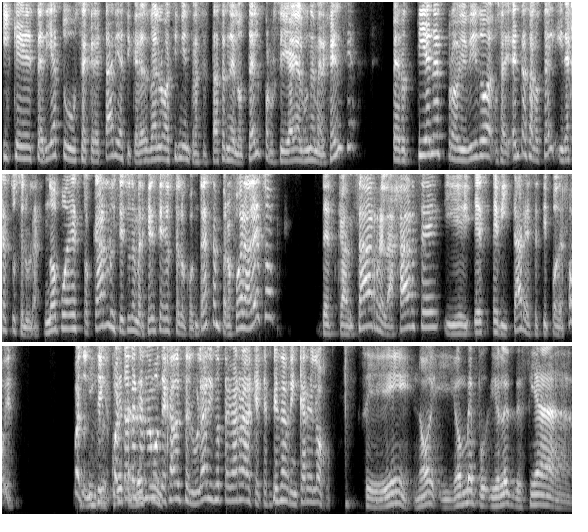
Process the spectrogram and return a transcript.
y que sería tu secretaria, si querés verlo así, mientras estás en el hotel, por si hay alguna emergencia. Pero tienes prohibido, o sea, entras al hotel y dejas tu celular. No puedes tocarlo y si es una emergencia, ellos te lo contestan, pero fuera de eso, descansar, relajarse y es evitar ese tipo de fobias. Bueno, ¿cuántas veces no hemos dejado el celular y no te agarra que te empieza a brincar el ojo? Sí, no, y yo, me, yo les decía,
